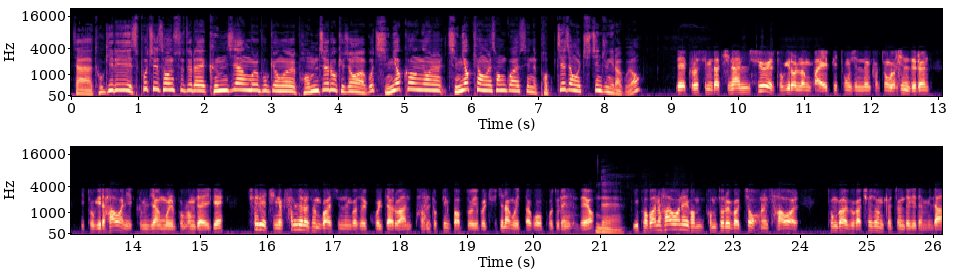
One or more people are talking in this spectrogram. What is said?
자, 독일이 스포츠 선수들의 금지 약물 복용을 범죄로 규정하고 징역형을 징역형을 선고할 수 있는 법 제정을 추진 중이라고요? 네, 그렇습니다. 지난 수요일 독일 언론과 AP통신 등 각종 외신들은 이 독일 하원이 금지 약물 복용자에게 최대 징역 3년을 선고할 수 있는 것을 골자로 한 반도핑법 도입을 추진하고 있다고 보도를 했는데요. 네. 이 법안은 하원의 검, 토를 거쳐 오는 4월 통과 여부가 최종 결정되게 됩니다.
